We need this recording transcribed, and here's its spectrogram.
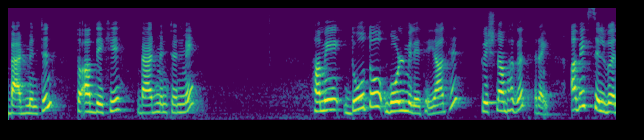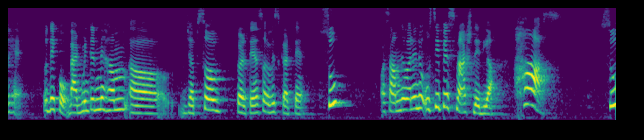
बैडमिंटन तो अब देखिए बैडमिंटन में हमें दो तो गोल्ड मिले थे, याद है? कृष्णा भगत राइट अब एक सिल्वर है। तो देखो बैडमिंटन में हम जब सर्व करते हैं सर्विस करते हैं सु और सामने वाले ने उसी पे स्मैश दे दिया। हास, सु,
